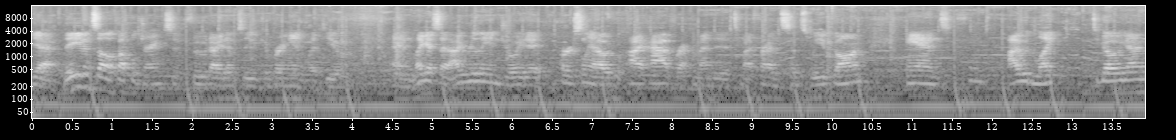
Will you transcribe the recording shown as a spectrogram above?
Yeah, they even sell a couple drinks and food items that you can bring in with you. And like I said, I really enjoyed it. Personally, I would I have recommended it to my friends since we've gone, and I would like to go again.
